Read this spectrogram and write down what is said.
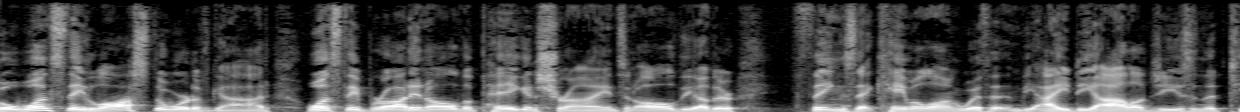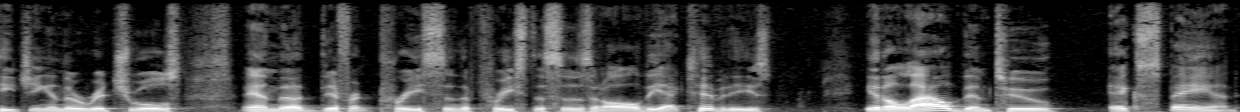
But once they lost the Word of God, once they brought in all the pagan shrines and all the other things that came along with it, and the ideologies and the teaching and the rituals and the different priests and the priestesses and all the activities, it allowed them to expand.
